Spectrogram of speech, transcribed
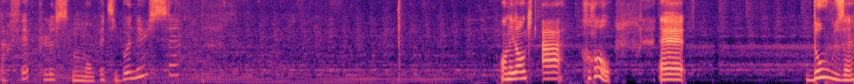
Parfait. Plus mon petit bonus. On est donc à. Oh! Euh, 12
